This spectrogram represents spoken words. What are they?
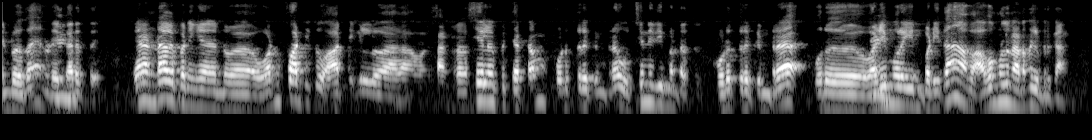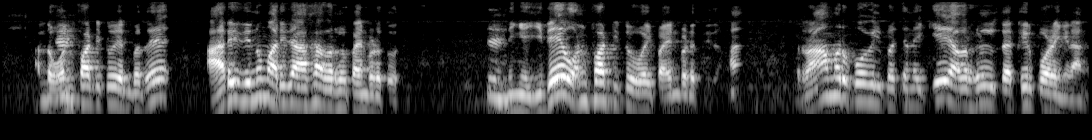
என்பதுதான் என்னுடைய கருத்து. ஏனென்றால் இப்ப நீங்க ஒன் ஃபார்ட்டி டூ ஆர்டிகிள் அரசியலமைப்பு சட்டம் கொடுத்திருக்கின்ற உச்சநீதிமன்றத்துக்கு கொடுத்திருக்கின்ற ஒரு வழிமுறையின்படி தான் அவங்களும் நடந்துகிட்டு இருக்காங்க. அந்த ஒன் ஃபார்ட்டி டூ என்பது அரிதினும் அரிதாக அவர்கள் பயன்படுத்துவது. நீங்க இதே ஒன் ஃபார்ட்டி டூவை பயன்படுத்தி தான் ராமர் கோவில் பிரச்சனைக்கு அவர்கள் த- தீர்ப்பு வழங்கினாங்க.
